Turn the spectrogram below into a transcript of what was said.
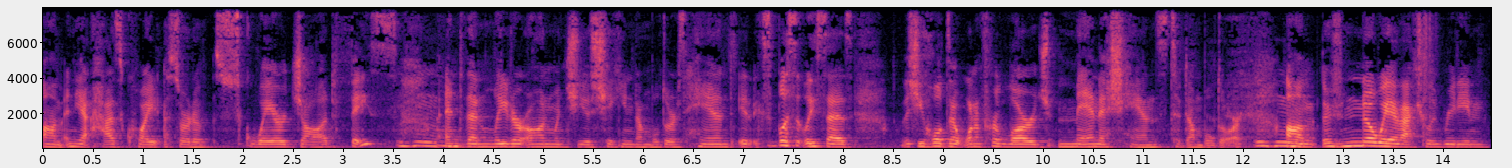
um, and yet has quite a sort of square jawed face. And then later on, when she is shaking Dumbledore's hand, it explicitly says that she holds out one of her large mannish hands to Dumbledore. Um, there's no way of actually reading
